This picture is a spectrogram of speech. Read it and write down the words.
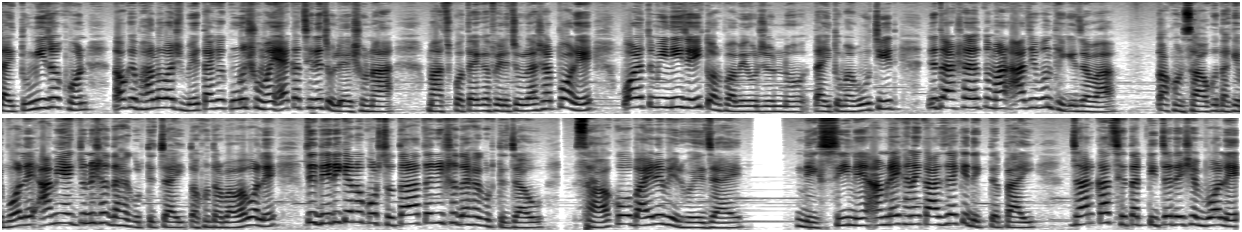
তাই তুমি যখন কাউকে ভালোবাসবে, তাকে কোনো সময় একা ছেড়ে চলে এসো না। মাঝপথে একা ফেলে চলে আসার পরে পরে তুমি নিজেই তর পাবে ওর জন্য। তাই তোমার উচিত যে তার সাথে তোমার আজীবন থেকে যাওয়া। তখন সাওকো তাকে বলে, আমি একজনের সাথে দেখা করতে চাই। তখন তার বাবা বলে, যে দেরি কেন করছ? তাড়াতাড়ি সাথে দেখা করতে যাও। সাওকো বাইরে বের হয়ে যায়। নেক্সট সিনে আমরা এখানে কাজিয়াকে দেখতে পাই। যার কাছে তার টিচার এসে বলে,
